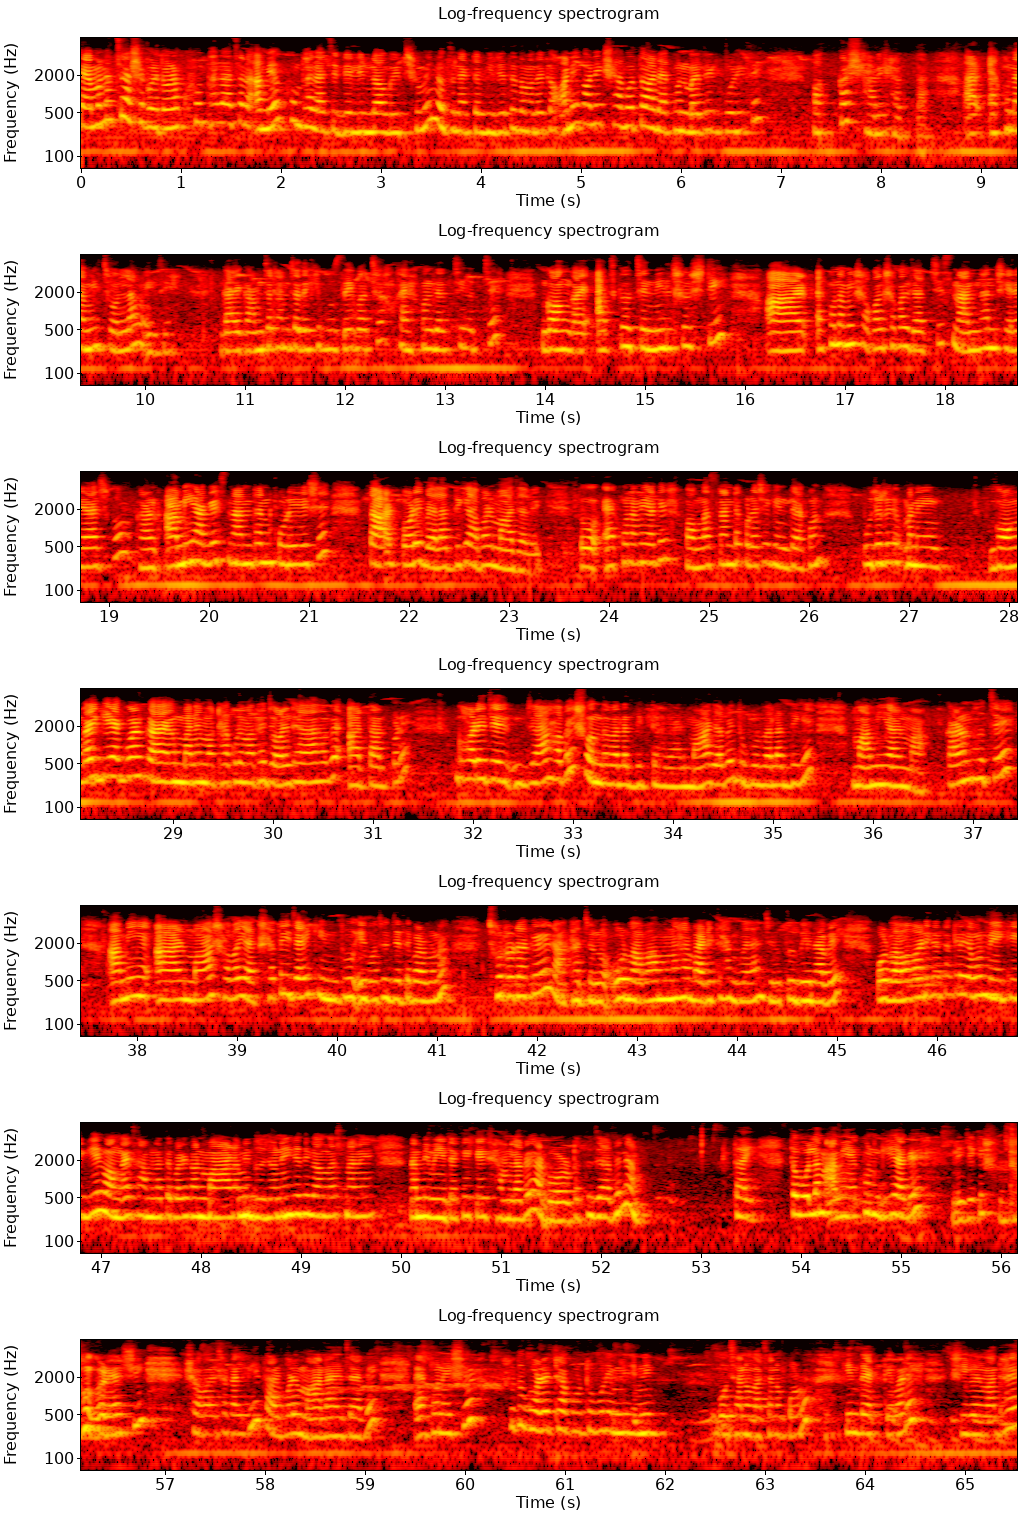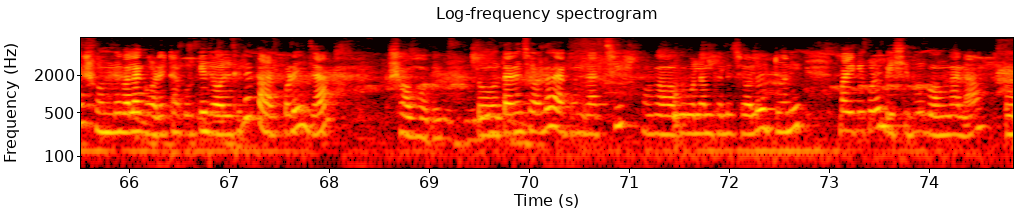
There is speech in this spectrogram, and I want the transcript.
কেমন আছো? আশা করি তোমরা খুব ভালো আছো আর আমিও খুব ভালো আছি ডেলি ব্লগ উইথ সুমি নতুন একটা ভিডিওতে তোমাদেরকে অনেক অনেক স্বাগত। আর এখন বাজে ঘড়িতে পাক্কা সাড়ে সাতটা। আর এখন আমি চললাম এই যে গায়ে গামছা টামছা দেখে বুঝতেই পারছ। এখন যাচ্ছি হচ্ছে গঙ্গায়। আজকে হচ্ছে নীল ষষ্ঠী। আর এখন আমি সকাল সকাল যাচ্ছি, স্নান ধান সেরে আসব। কারণ আমি আগে স্নান টান করে এসে তারপরে বেলার দিকে আবার মা যাবে। তো এখন আমি আগে গঙ্গা স্নানটা করে আসি, কিন্তু এখন পুজোর মানে গঙ্গায় গিয়ে একবার মানে ঠাকুরের মাথায় জল ঢালা হবে, আর তারপরে ঘরে যে যা হবে সন্ধ্যাবেলার দিকটা হবে। আর মা যাবে দুপুরবেলার দিকে, মামি আর মা। কারণ হচ্ছে আমি আর মা সবাই একসাথেই যাই, কিন্তু এবছর যেতে পারব না ছোটোটাকে রাখার জন্য। ওর বাবা মনে হয় বাড়ি থাকবে না, যেহেতু বেরাবে ওর বাবা বাড়িতে থাকলে যেমন মেয়েকে গিয়ে গঙ্গায় সামলাতে পারে। কারণ মা আর আমি দুজনেই যদি গঙ্গা স্নানে, আমি মেয়েটাকে কে সামলাবে? আর বড়টা তো যাবে না। তাই তো বললাম আমি এখন গিয়ে আগে নিজেকে শুদ্ধ করে আসি, সকাল সকাল গিয়ে তারপরে মা নাই যাবে। এখন এসে শুধু ঘরের ঠাকুর টুকুর এমনি এমনি গোছানো গাছানো করব, কিন্তু একেবারে শিবের মাথায় সন্ধেবেলায় ঘরের ঠাকুরকে জল ঢেলে তারপরে যা সব হবে। তো তাহলে চলো, এখন যাচ্ছি। ওর বাবাকে বললাম, তাহলে চলো একটুখানি বাইকে করে বেশি দূর গঙ্গা না। তো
